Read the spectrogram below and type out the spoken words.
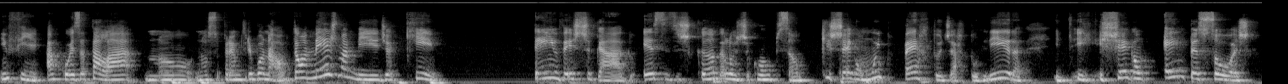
Enfim, a coisa está lá no, no Supremo Tribunal. Então, a mesma mídia que tem investigado esses escândalos de corrupção que chegam muito perto de Arthur Lira e, e, e chegam em pessoas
